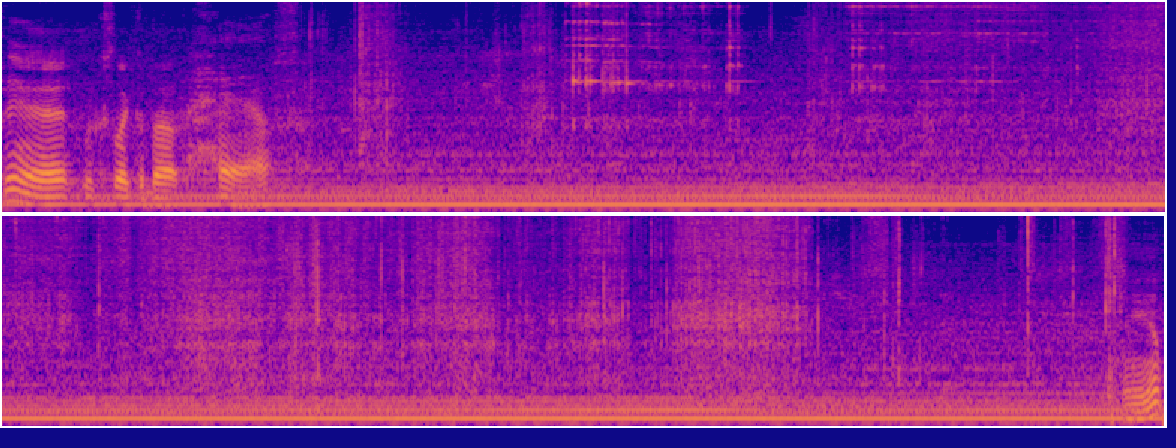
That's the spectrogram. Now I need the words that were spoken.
That looks like about half. Yep.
